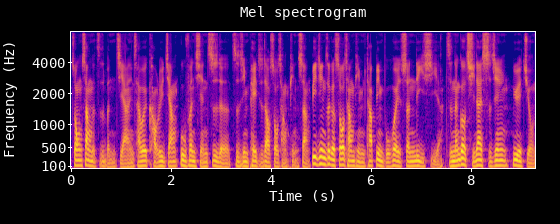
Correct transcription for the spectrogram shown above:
中上的资本家，你才会考虑将部分闲置的资金配置到收藏品上。毕竟这个收藏品它并不会生利息啊，只能够期待时间越久，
